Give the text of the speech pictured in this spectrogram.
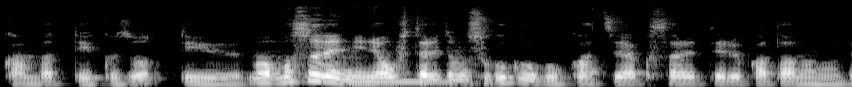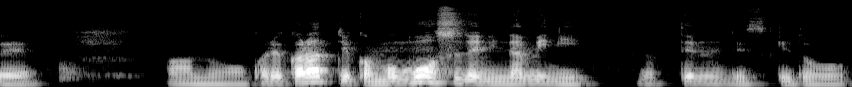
頑張っていくぞっていう。まあもうすでにね、うんお二人ともすごくご活躍されてる方なので、あの、これからっていうかもうもうすでに波に乗ってるんですけど、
